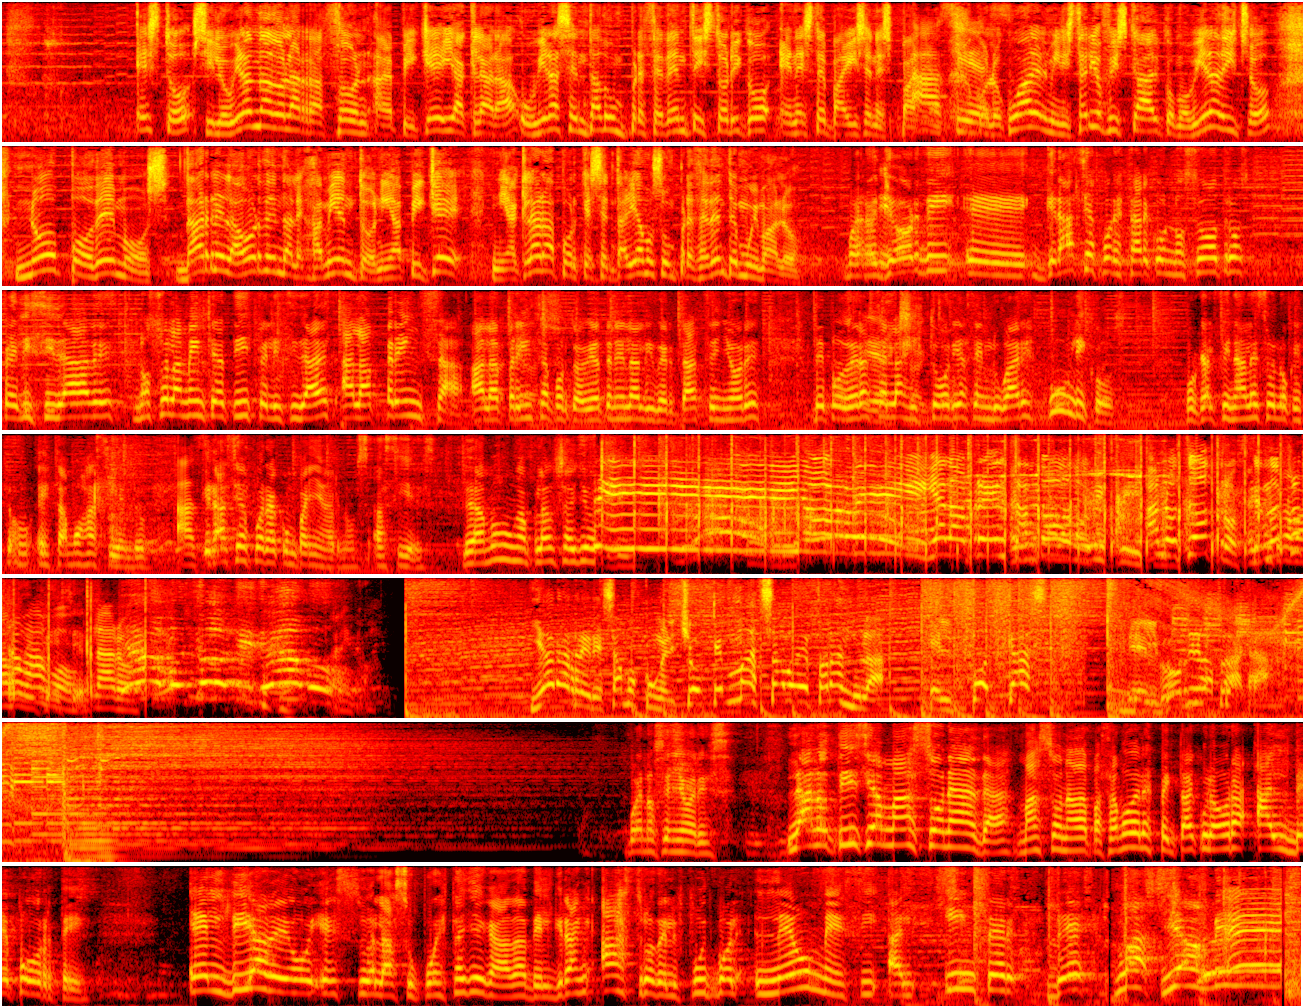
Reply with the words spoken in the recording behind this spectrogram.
Esto, si le hubieran dado la razón a Piqué y a Clara, hubiera sentado un precedente histórico en este país, en España. Así es. Con lo cual, el Ministerio Fiscal, como bien ha dicho, no podemos darle la orden de alejamiento ni a Piqué ni a Clara porque sentaríamos un precedente muy malo. Bueno, Jordi, eh, gracias por estar con nosotros. Felicidades, no solamente a ti, felicidades a la prensa, a la prensa por todavía tener la libertad, señores, de poder hacer las historias en lugares públicos. porque al final eso es lo que estamos haciendo. Gracias por acompañarnos, así es. Le damos un aplauso a Jordi. Jordi, y a la prensa, a todos. A nosotros, que es nuestro trabajo trabajo. difícil. Claro. Y ahora regresamos con el show que más sabe de farándula, el podcast del Gol de la Plata. Bueno, señores, la noticia más sonada, más sonada, pasamos del espectáculo ahora al deporte. El día de hoy es la supuesta llegada del gran astro del fútbol, Leo Messi, al Inter de Miami.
